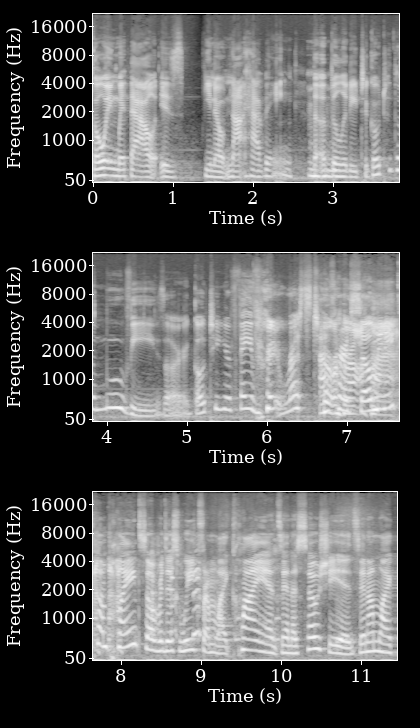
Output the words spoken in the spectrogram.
going without is you know, not having the mm-hmm. ability to go to the movies or go to your favorite restaurant. I've heard so many complaints over this week from like clients and associates, and I'm like,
